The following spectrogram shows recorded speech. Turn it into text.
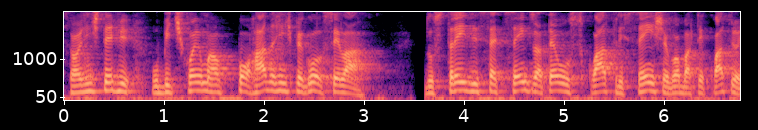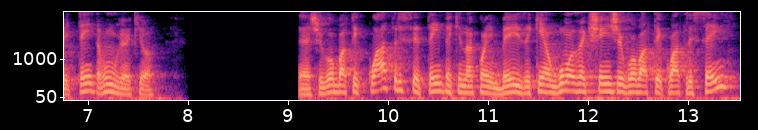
Então a gente teve o Bitcoin, uma porrada, a gente pegou, sei lá, dos 3,700 até os 4,100, chegou a bater 4,80. Vamos ver aqui, ó. É, chegou a bater 4,70 aqui na Coinbase, aqui em algumas exchanges chegou a bater 4,100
